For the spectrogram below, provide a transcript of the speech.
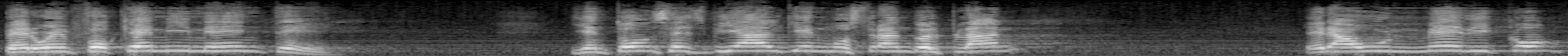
Pero enfoqué mi mente. Y entonces vi a alguien mostrando el plan. Era un médico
